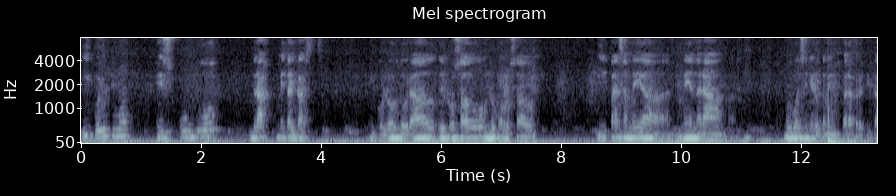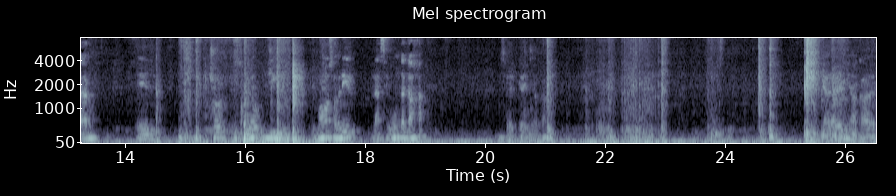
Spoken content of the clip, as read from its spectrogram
Y por último es un dúo drag metal cast en color dorado, el rosado, lomo rosado y panza media, media naranja muy buen señuelo también para practicar el short slow. Vamos a abrir la segunda caja. Vamos a ver qué ha venido acá. ¿Qué habrá venido acá? A ver.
